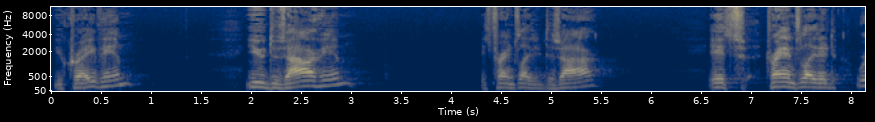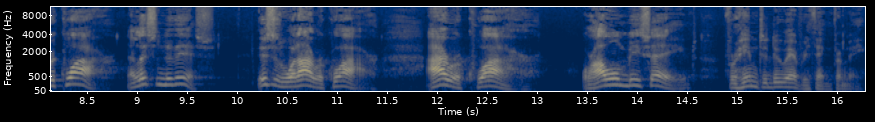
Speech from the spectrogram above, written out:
You crave Him. You desire Him. It's translated desire. It's translated require. Now listen to this. This is what I require. I require, or I won't be saved, for Him to do everything for me.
